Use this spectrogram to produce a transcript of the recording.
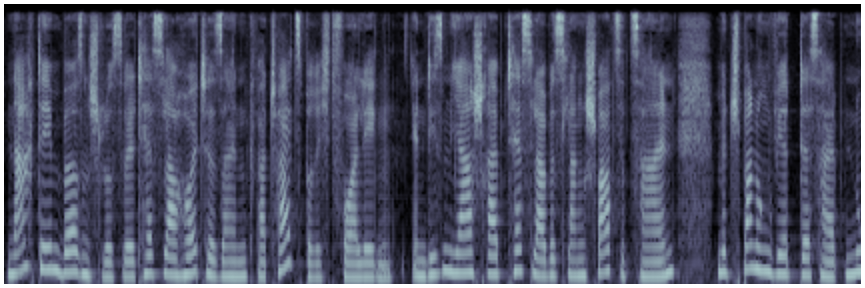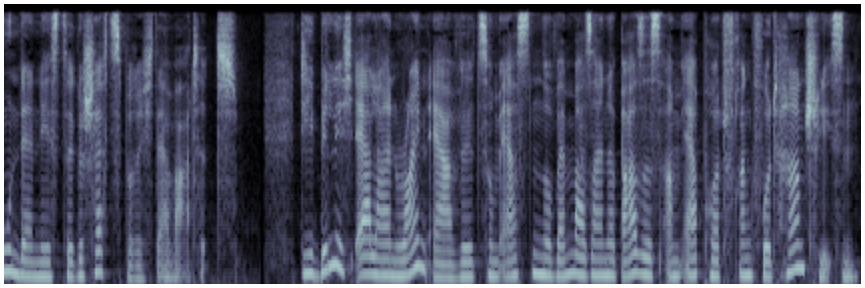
Nach dem Börsenschluss will Tesla heute seinen Quartalsbericht vorlegen. In diesem Jahr schreibt Tesla bislang schwarze Zahlen. Mit Spannung wird deshalb nun der nächste Geschäftsbericht erwartet. Die Billig-Airline Ryanair will zum 1. November seine Basis am Airport Frankfurt-Hahn schließen.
